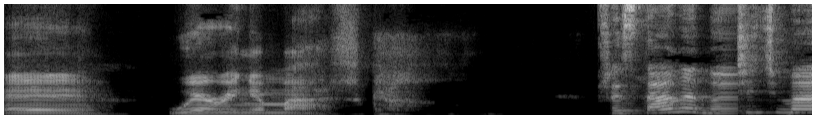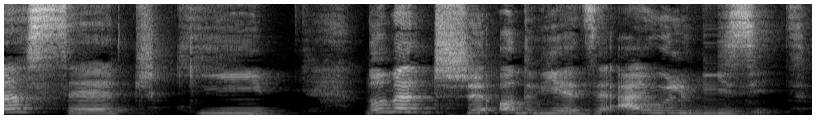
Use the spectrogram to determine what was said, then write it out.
E, wearing a mask. Przestanę nosić maseczki. Numer 3. Odwiedzę. I will visit.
